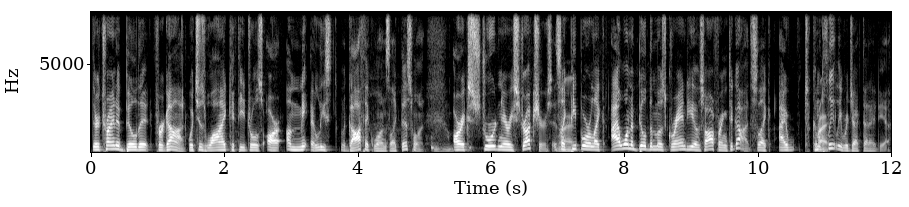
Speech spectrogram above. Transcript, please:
They're trying to build it for God, which is why cathedrals are, ama- at least the Gothic ones like this one, mm-hmm. are extraordinary structures. It's like people are like, I want to build the most grandiose offering to God. So, like, I completely reject that idea.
